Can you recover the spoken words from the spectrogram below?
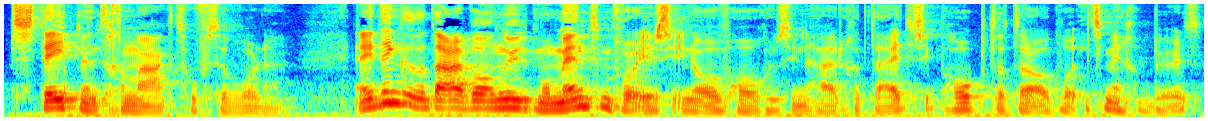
statement gemaakt hoeft te worden. En ik denk dat daar wel nu het momentum voor is in overigens in de huidige tijd. Dus ik hoop dat er ook wel iets mee gebeurt.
